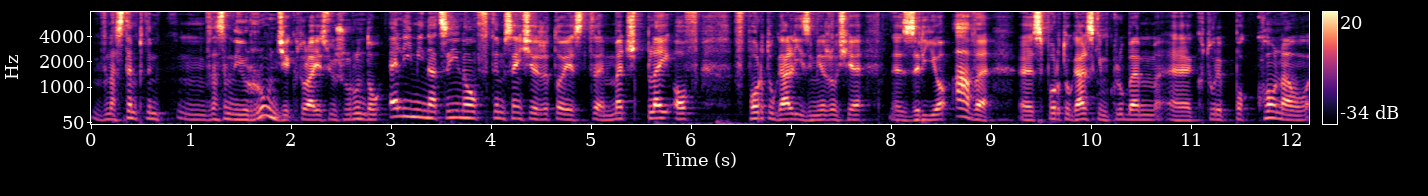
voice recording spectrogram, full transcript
w, następnym, w następnej rundzie, która jest już rundą eliminacyjną, w tym sensie, że to jest mecz playoff w Portugalii, zmierzą się z Rio Ave, z portugalskim klubem, e, który pokonał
